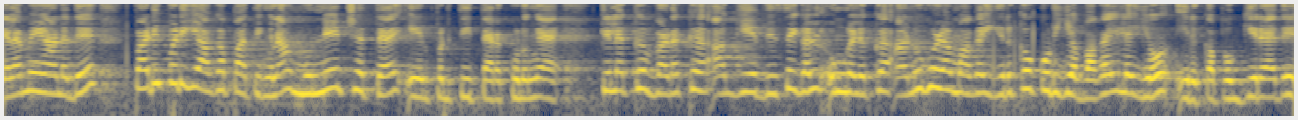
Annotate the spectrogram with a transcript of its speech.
நிலைமையானது படிப்படியாக பார்த்தீங்கன்னா முன்னேற்றத்தை ஏற்படுத்தி தரக்கொடுங்க. கிழக்கு வடக்கு ஆகிய திசைகள் உங்களுக்கு அனுகூலமாக இருக்கக்கூடிய வகையிலையும் இருக்க போகிறது.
